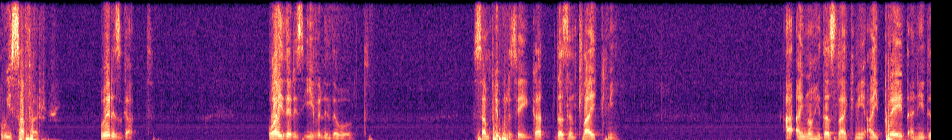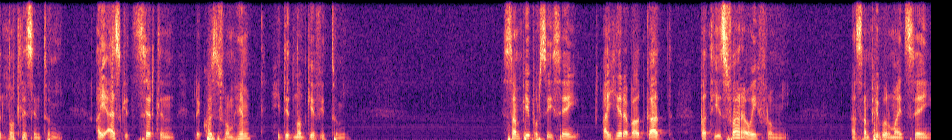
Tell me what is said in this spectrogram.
We suffer. Where is God? Why there is evil in the world? Some people say God doesn't like me. I, I know He does like me. I prayed and He did not listen to me. I asked certain requests from Him, He did not give it to me. Some people say, say, I hear about God, but He is far away from me. And some people might say,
